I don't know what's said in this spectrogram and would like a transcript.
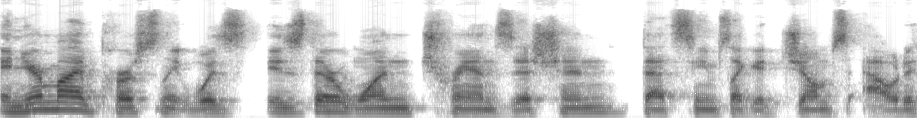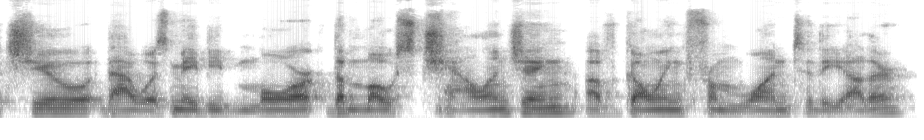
In your mind personally, was is there one transition that seems like it jumps out at you that was maybe more the most challenging of going from one to the other?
